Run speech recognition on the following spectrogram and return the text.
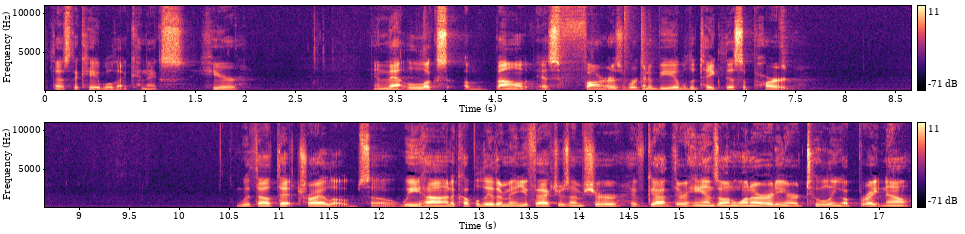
But that's the cable that connects here. And that looks about as far as we're going to be able to take this apart without that tri-lobe. So Wiha and a couple of the other manufacturers, I'm sure, have got their hands on one already and are tooling up right now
